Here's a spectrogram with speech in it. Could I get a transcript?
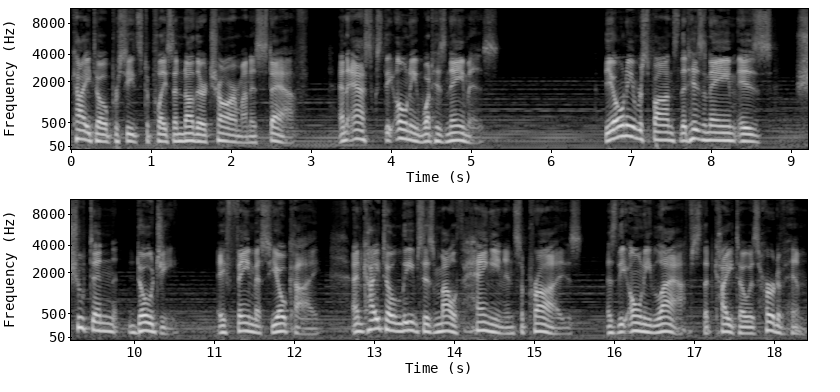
Kaito proceeds to place another charm on his staff and asks the Oni what his name is. The Oni responds that his name is Shuten Doji, a famous yokai, and Kaito leaves his mouth hanging in surprise as the Oni laughs that Kaito has heard of him.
